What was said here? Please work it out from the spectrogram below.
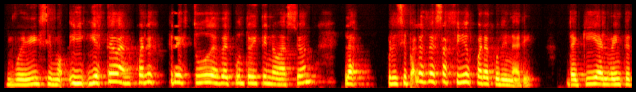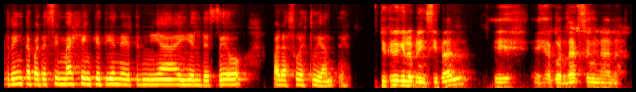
Buenísimo. Y, Esteban, ¿cuáles crees tú desde el punto de vista de innovación los principales desafíos para Culinari? De aquí al 2030 para esa imagen que tiene Trinidad y el deseo para sus estudiantes. Yo creo que lo principal es, acordarse una de las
